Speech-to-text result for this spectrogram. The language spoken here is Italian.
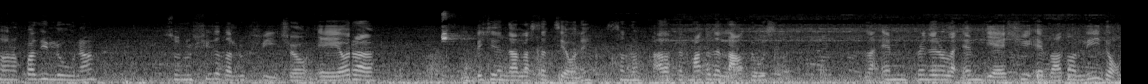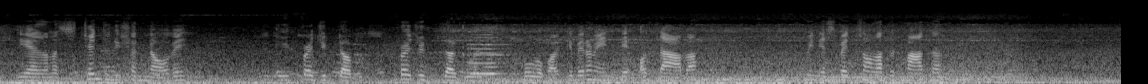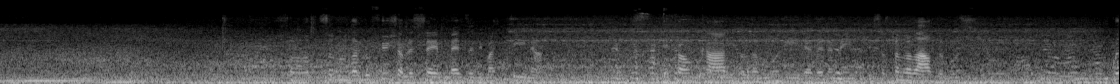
sono quasi l'una, sono uscita dall'ufficio e ora invece di andare alla stazione sono alla fermata dell'autobus, prenderò la M10 e vado a Lido, alla 119 e Frederick, Doug Frederick Douglass Boulevard, che veramente ottava, quindi aspetto alla fermata. Sono, dall'ufficio alle 6 e mezza di mattina e fa un caldo da morire veramente, sto aspettando l'autobus.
